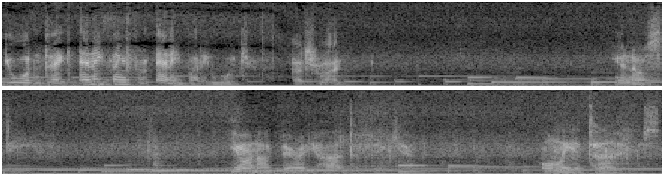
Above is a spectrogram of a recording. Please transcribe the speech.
You wouldn't take anything from anybody, would you? That's right. You know, Steve, you're not very hard to figure. Only at times.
